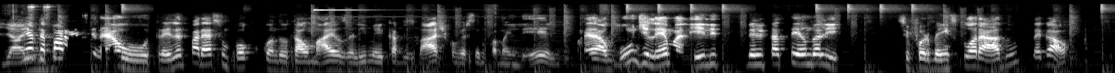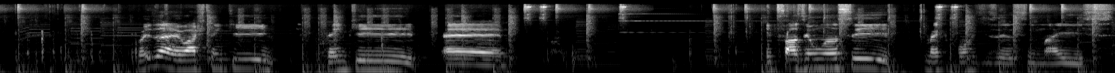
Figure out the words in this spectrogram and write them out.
E, aí, e até parece, né? O trailer parece um pouco quando tá o Miles ali, meio cabisbaixo, conversando com a mãe dele. É, algum Sim. dilema ali ele, ele tá tendo ali. Se for bem explorado, legal. Pois é, eu acho que tem que. Tem que. É, tem que fazer um lance. Como é que eu posso dizer assim? Mais.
